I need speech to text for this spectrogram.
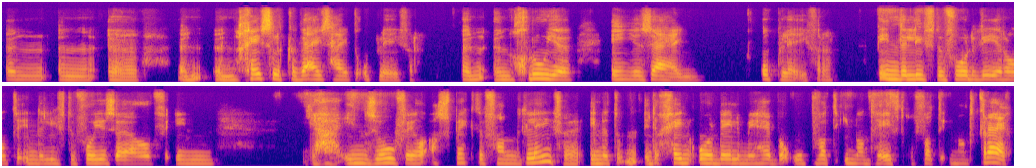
een, een, uh, een, een geestelijke wijsheid opleveren. Een, een groeien in je zijn opleveren. In de liefde voor de wereld, in de liefde voor jezelf, in, ja, in zoveel aspecten van het leven. In het geen oordelen meer hebben op wat iemand heeft of wat iemand krijgt.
